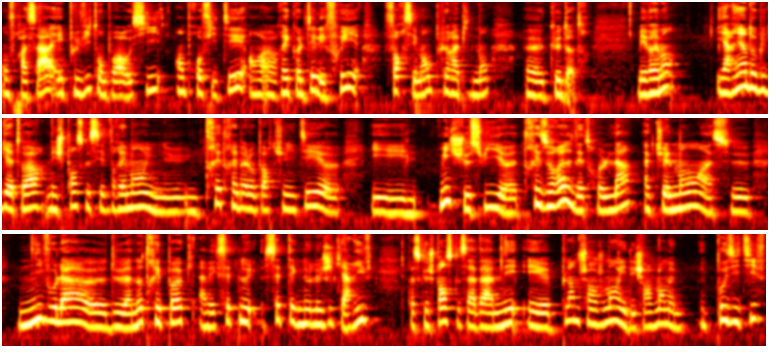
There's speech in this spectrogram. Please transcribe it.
on fera ça, et plus vite on pourra aussi en profiter, en récolter les fruits, forcément plus rapidement euh, que d'autres. Mais vraiment, il n'y a rien d'obligatoire, mais je pense que c'est vraiment une, très très belle opportunité. Euh, et oui, je suis euh, très heureuse d'être là actuellement à ce niveau-là, euh, de, à notre époque, avec cette, cette, technologie qui arrive, parce que je pense que ça va amener plein de changements et des changements même positifs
